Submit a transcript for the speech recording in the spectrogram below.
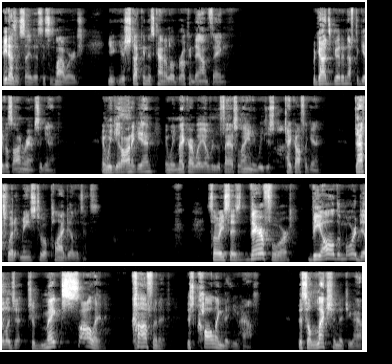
he doesn't say this, this is my words. You, are stuck in this kind of little broken down thing. But God's good enough to give us on ramps again. And we get on again and we make our way over to the fast lane and we just take off again. That's what it means to apply diligence. So he says, therefore, be all the more diligent to make solid, confident, this calling that you have, this election that you have.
